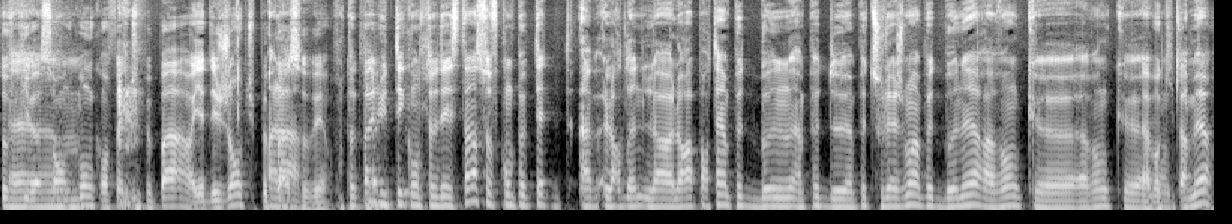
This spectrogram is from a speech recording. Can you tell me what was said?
Sauf qu'il va Euh, se rendre compte qu'en fait, tu peux pas. Il y a des gens que tu peux Voilà. pas sauver. en On fait. peut pas lutter contre le destin, sauf qu'on peut peut-être euh, leur, donner- leur, leur apporter un peu de bon, un peu de, un peu de soulagement, un peu de bonheur avant que, avant que, avant avant qu'il meure.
